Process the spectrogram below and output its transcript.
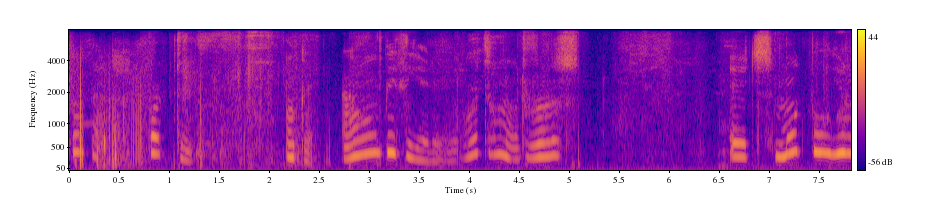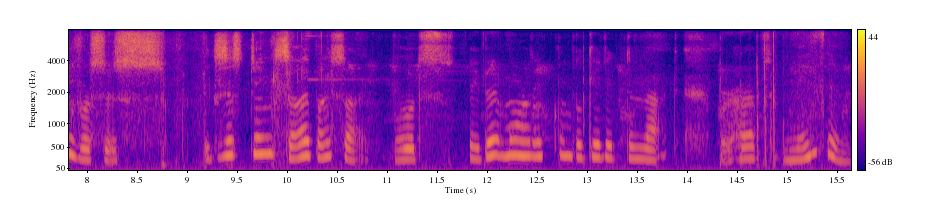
so that part two. Okay, I won't be amphitheater. What's a multiverse? It's multiple universes existing side by side. Well, it's a bit more complicated than that. Perhaps Nathan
